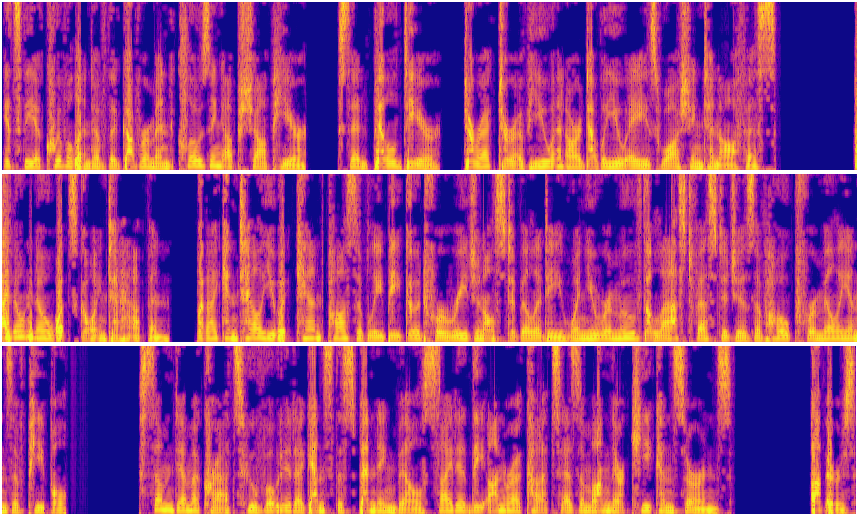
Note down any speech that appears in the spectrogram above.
It's the equivalent of the government closing up shop here, said Bill Deere, director of UNRWA's Washington office. I don't know what's going to happen, but I can tell you it can't possibly be good for regional stability when you remove the last vestiges of hope for millions of people. Some Democrats who voted against the spending bill cited the UNRWA cuts as among their key concerns. Others,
